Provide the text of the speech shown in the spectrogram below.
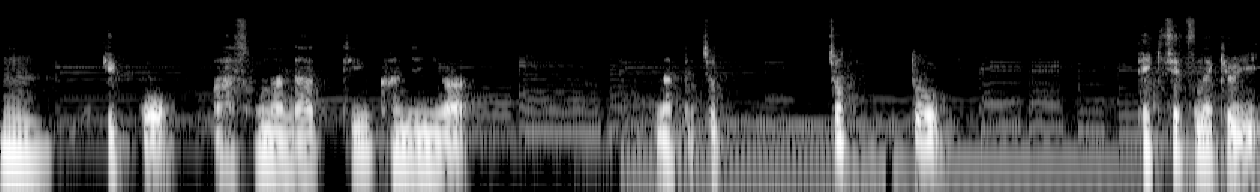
うん。結構、あ、そうなんだっていう感じにはなって、ちょちょっと適切な距離っ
